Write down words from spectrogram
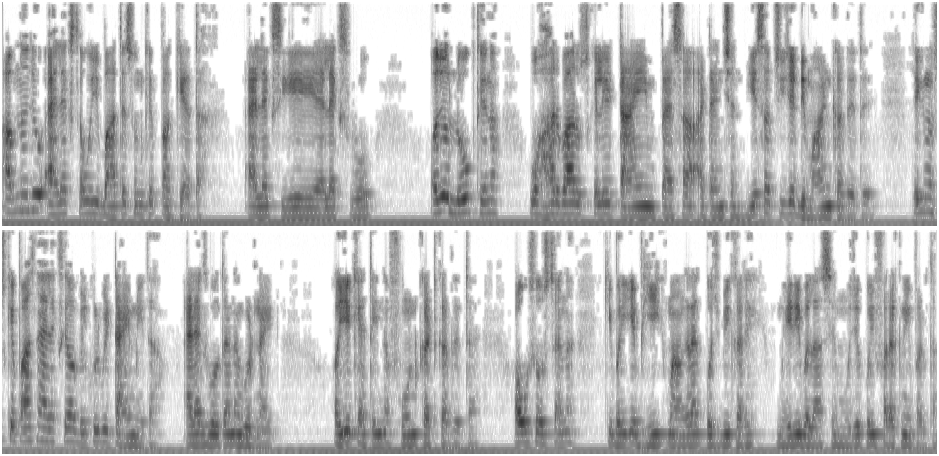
अब ना जो एलेक्स था, वो ये बातें सुन के पक गया था। एलेक्स ये एलेक्स वो। और जो लोग थे ना, वो हर बार उसके लिए टाइम पैसा अटेंशन ये सब चीज़ें डिमांड कर देते। लेकिन उसके पास ना एलेक्स के पास बिल्कुल भी टाइम नहीं था। एलेक्स बोलता है ना गुड नाइट और ये कहते ही ना फ़ोन कट कर देता है। और वो सोचता है ना कि भाई ये भीख मांग रहा है, कुछ भी करे, मेरी बला से मुझे कोई फ़र्क नहीं पड़ता।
